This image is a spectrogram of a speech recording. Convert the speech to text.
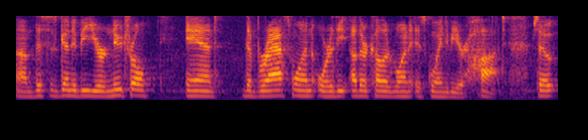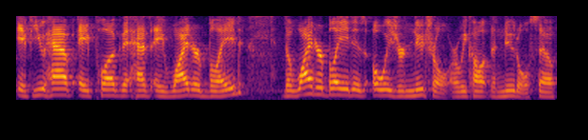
Um, this is going to be your neutral and the brass one or the other colored one is going to be your hot. So if you have a plug that has a wider blade, the wider blade is always your neutral, or we call it the noodle. So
